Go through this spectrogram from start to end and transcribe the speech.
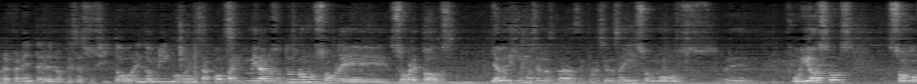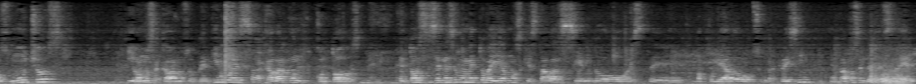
referente de lo que se suscitó el domingo en Zapopan. Sí, mira, nosotros vamos sobre, sobre todos. Ya lo dijimos en nuestras declaraciones ahí, somos eh, furiosos, somos muchos y vamos a acabar. Nuestro objetivo es acabar con, con todos. Entonces en ese momento veíamos que estaba siendo este, vapuleado Super Crazy, entramos en defensa de él.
